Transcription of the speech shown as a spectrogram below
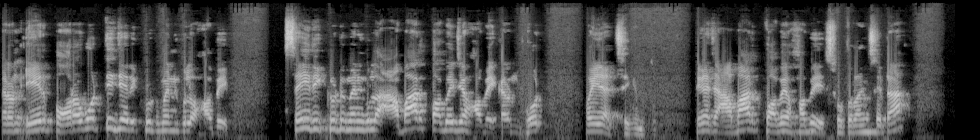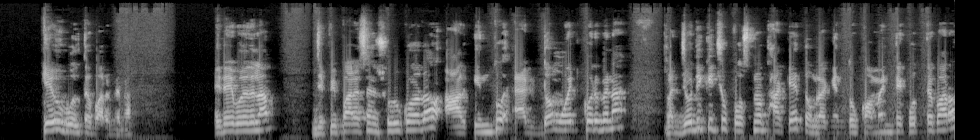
কারণ এর পরবর্তী যে রিক্রুটমেন্টগুলো হবে, সেই রিক্রুটমেন্টগুলো আবার কবে যে হবে, কারণ ভোট হয়ে যাচ্ছে কিন্তু। ঠিক আছে? আবার কবে হবে, সুতরাং সেটা কেউ বলতে পারবে না। এটাই বলে দিলাম। যে প্রিপারেশন শুরু করে দাও, আর কিন্তু একদম ওয়েট করবে না। আর যদি কিছু প্রশ্ন থাকে, তোমরা কিন্তু কমেন্টে করতে পারো।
